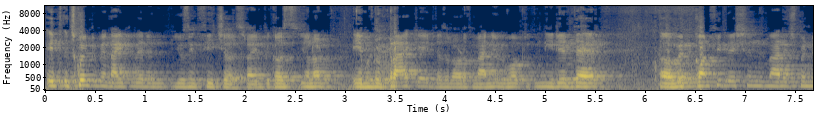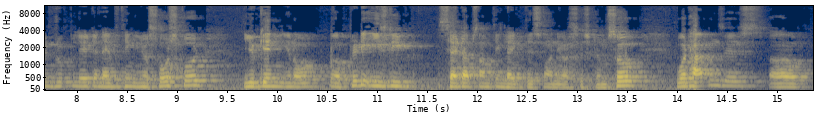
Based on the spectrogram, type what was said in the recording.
it, it's going to be a nightmare in using features, right? Because you're not able to track it. There's a lot of manual work needed there. Uh, with configuration management in Drupal 8 and everything in your source code, you can, you know, uh, pretty easily set up something like this on your system. So what happens is uh,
